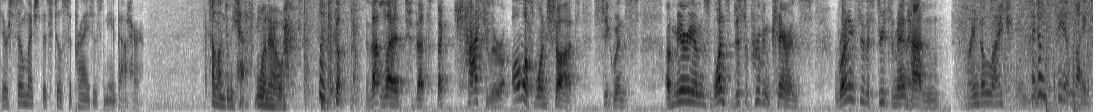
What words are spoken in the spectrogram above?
There's so much that still surprises me about her. How long do we have? One hour. Let's go. And that led to that spectacular, almost one shot sequence of Miriam's once disapproving parents running through the streets of Manhattan. Find a light. I don't see a light.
